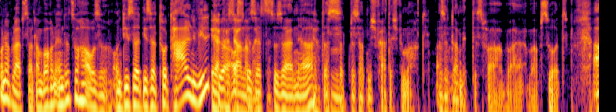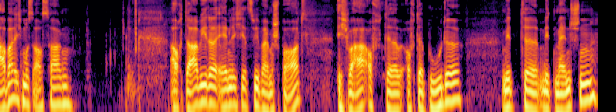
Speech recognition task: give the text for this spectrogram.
Und dann bleibst du halt am Wochenende zu Hause. Und dieser, dieser totalen Willkür Ja, ausgesetzt zu sein, ja, Ja, das, das hat mich fertig gemacht. Also damit, das war, war, war absurd. Aber ich muss auch sagen, auch da wieder ähnlich jetzt wie beim Sport. Ich war auf der, auf der Bude mit, äh, mit Menschen,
